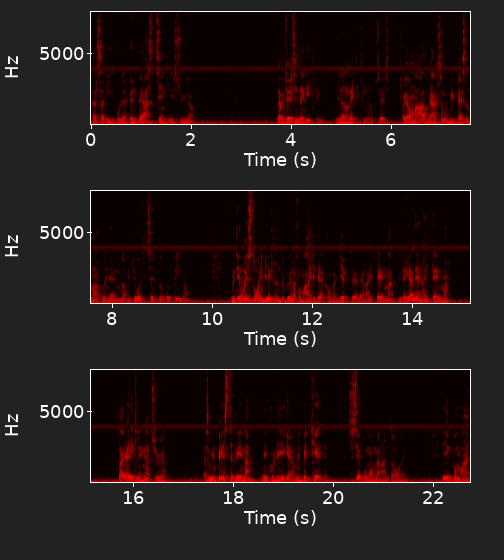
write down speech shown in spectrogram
Altså Ebola, den værst tænkelige sygdom. Reputation, den gik fint. Vi lavede en rigtig fin reputation. Og jeg var meget opmærksom, og vi passede meget på hinanden, og vi gjorde de ting, vi var blevet bedt om. Men der, hvor historien i virkeligheden begynder for mig, det der jeg kommer hjem, da jeg lander i Danmark. Fordi da jeg lander i Danmark, der er jeg ikke længere tør. Altså mine bedste venner, mine kollegaer, mine bekendte, de ser på mig med andre øjne. Ikke på mig.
